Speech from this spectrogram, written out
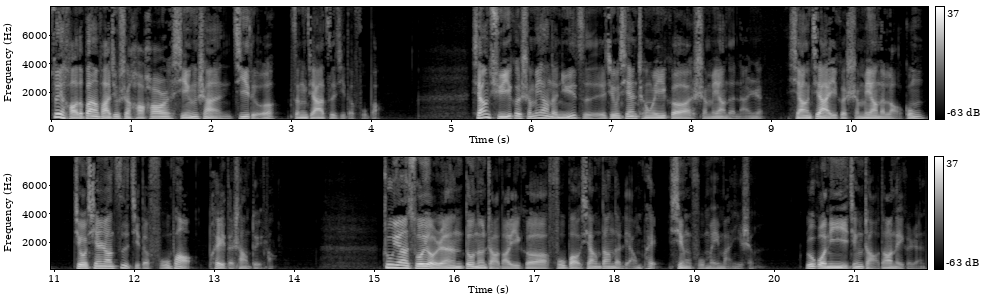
最好的办法就是好好行善积德，增加自己的福报。想娶一个什么样的女子，就先成为一个什么样的男人；想嫁一个什么样的老公，就先让自己的福报配得上对方。祝愿所有人都能找到一个福报相当的良配，幸福美满一生。如果你已经找到那个人，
